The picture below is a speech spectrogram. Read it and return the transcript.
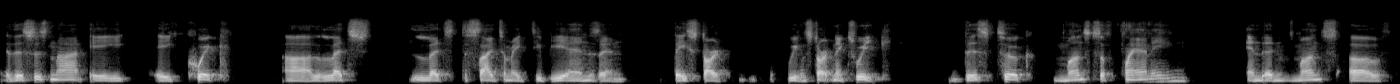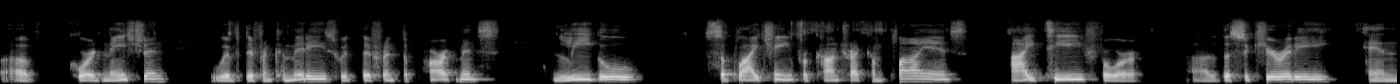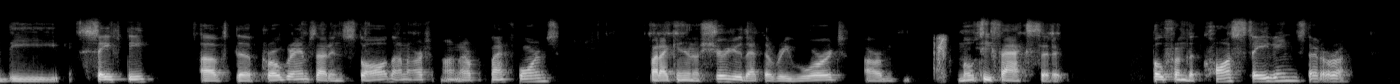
This is not a, a quick, uh, let's let's decide to make TPNs and they start, we can start next week. This took months of planning and then months of, of coordination with different committees, with different departments, legal, supply chain for contract compliance, IT for uh, the security and the safety of the programs that installed on our on our platforms but I can assure you that the rewards are multifaceted, both from the cost savings that are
